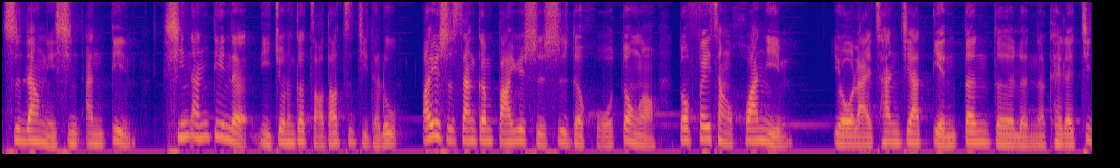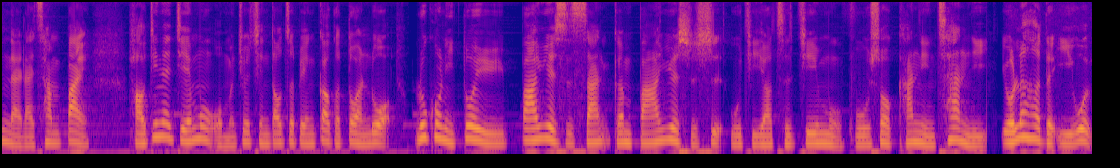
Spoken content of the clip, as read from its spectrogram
是让你心安定。心安定了，你就能够找到自己的路。八月十三跟八月十四的活动哦，都非常欢迎有来参加点灯的人呢，可以来进来来参拜。好，今天的节目我们就先到这边告个段落。如果你对于八月十三跟八月十四无极瑶池金母福寿康宁忏仪有任何的疑问，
